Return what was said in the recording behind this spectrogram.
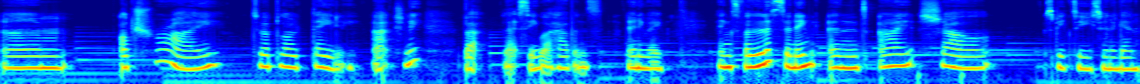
Um, I'll try to upload daily actually, but let's see what happens. Anyway, thanks for listening, and I shall speak to you soon again.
